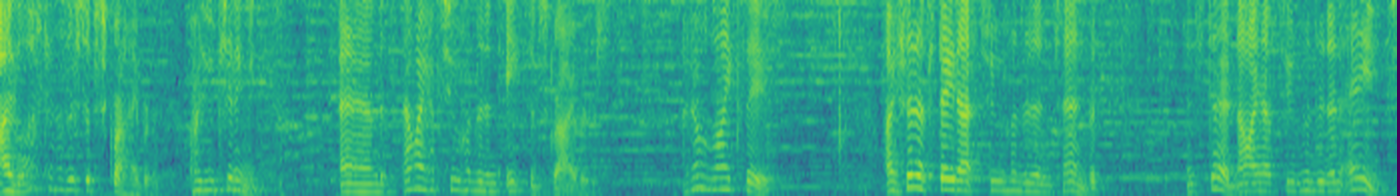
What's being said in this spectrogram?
I lost another subscriber. Are you kidding me? And now I have 208 subscribers. I don't like this. I should have stayed at 210, but instead, now I have 208.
